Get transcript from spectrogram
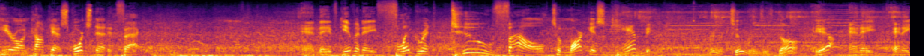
here on Comcast Sportsnet, in fact. And they've given a flagrant two foul to Marcus Camby. Two means he's gone. Yeah, and a and a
